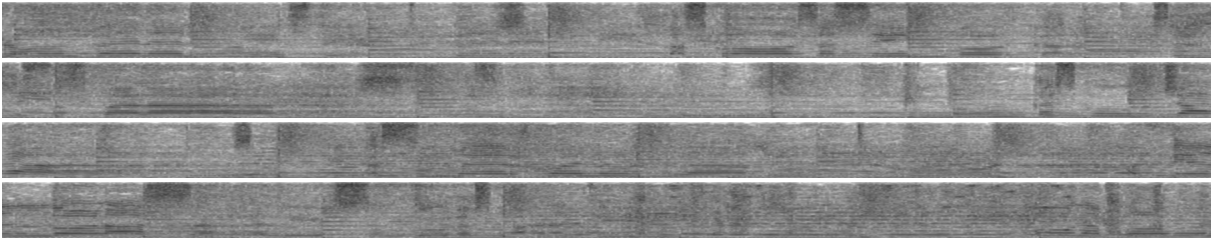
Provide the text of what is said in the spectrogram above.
rompen en mis dientes las cosas importantes, esas palabras que nunca escucharás y las sumerjo en un lamento, haciéndolas salir, son todas para ti, una por una.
